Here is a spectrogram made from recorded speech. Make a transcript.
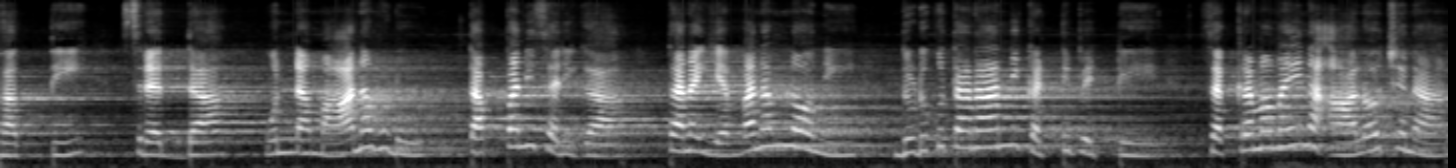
భక్తి శ్రద్ధ ఉన్న మానవుడు తప్పనిసరిగా తన యవ్వనంలోని దుడుకుతనాన్ని కట్టిపెట్టి సక్రమమైన ఆలోచన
